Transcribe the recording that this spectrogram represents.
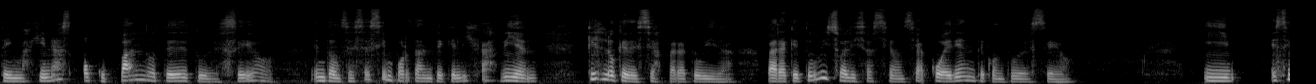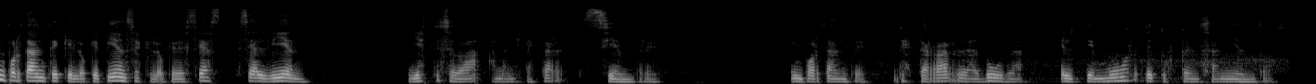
¿Te imaginas ocupándote de tu deseo? Entonces es importante que elijas bien qué es lo que deseas para tu vida, para que tu visualización sea coherente con tu deseo. Y es importante que lo que pienses, que lo que deseas sea el bien, y este se va a manifestar siempre. Importante, desterrar la duda, el temor de tus pensamientos.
